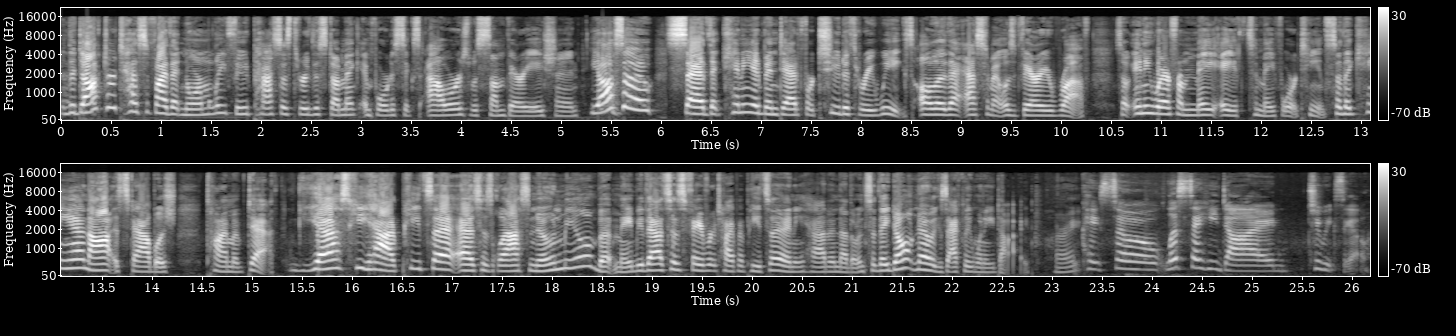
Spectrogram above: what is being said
The doctor testified that normally food passes through the stomach in 4 to 6 hours with some variation. He also said that Kinney had been dead for 2 to 3 weeks, although that estimate was very rough. So anywhere from May 8th to May 14th. So they cannot establish time of death. Yes, he had pizza as his last known meal, but maybe that's his favorite type of pizza and he had another one. So they don't know exactly when he died. All right. Okay, let's say he died two weeks ago.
